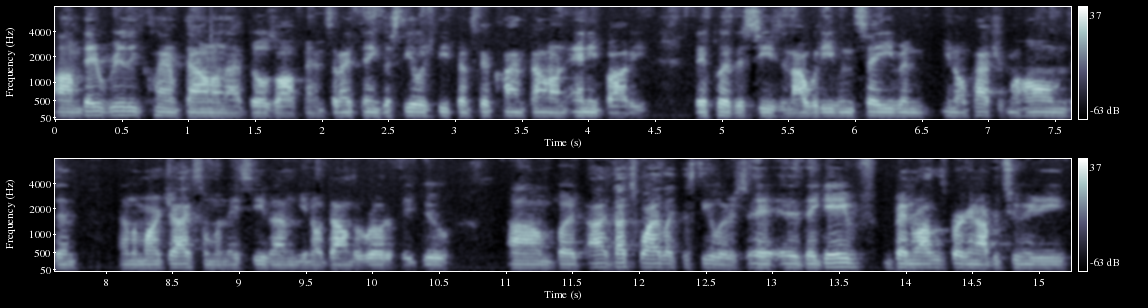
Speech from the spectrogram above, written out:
Um, they really clamped down on that Bills offense, and I think the Steelers defense could clamp down on anybody they play this season. I would even say, even you know, Patrick Mahomes and and Lamar Jackson when they see them, you know, down the road if they do. Um, but I, that's why I like the Steelers. It- it- they gave Ben Roethlisberger an opportunity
